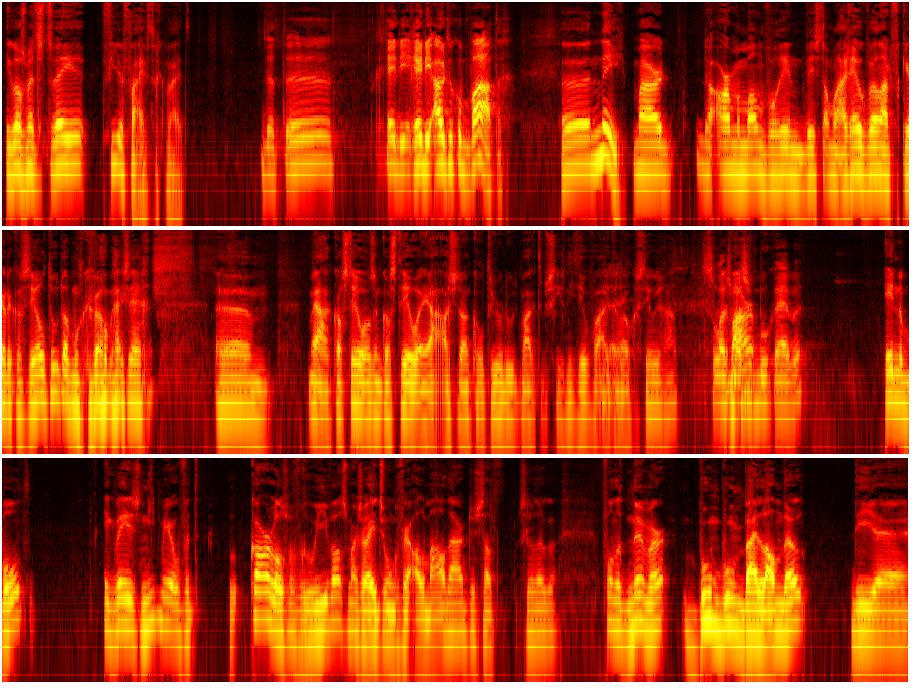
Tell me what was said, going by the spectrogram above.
Ik was met z'n tweeën 4,50 kwijt. Dat, uh, reed, die, reed die auto ook op water? Uh, nee, maar de arme man voorin wist allemaal... Hij reed ook wel naar het verkeerde kasteel toe, dat moet ik er wel bij zeggen. Um, maar ja, kasteel was een kasteel. En ja, als je dan cultuur doet, maakt het precies niet heel veel uit nee. welk kasteel je gaat. Zolang maar ze boeken hebben. In de Bolt. Ik weet dus niet meer of het Carlos of Rui was, maar zo heet ze ongeveer allemaal daar. Dus dat scheelt ook. Vond het nummer Boom Boom bij Lando. Die uh,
